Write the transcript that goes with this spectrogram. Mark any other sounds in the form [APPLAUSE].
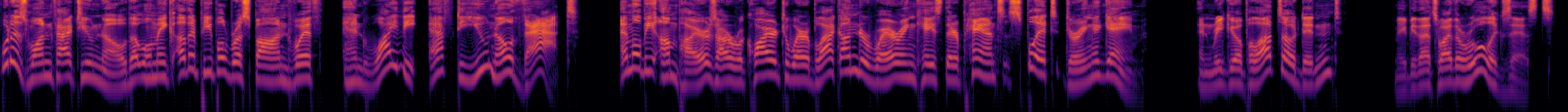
What is one fact you know that will make other people respond with, and why the F do you know that? MLB umpires are required to wear black underwear in case their pants split during a game. Enrico Palazzo didn't. Maybe that's why the rule exists.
